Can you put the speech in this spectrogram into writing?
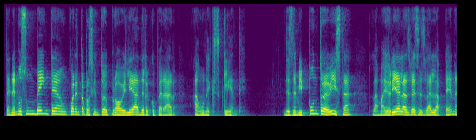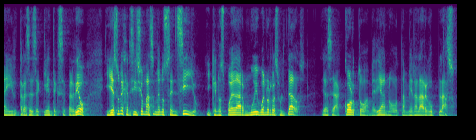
tenemos un 20 a un 40% de probabilidad de recuperar a un ex cliente. Desde mi punto de vista, la mayoría de las veces vale la pena ir tras ese cliente que se perdió y es un ejercicio más o menos sencillo y que nos puede dar muy buenos resultados ya sea a corto, a mediano o también a largo plazo.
